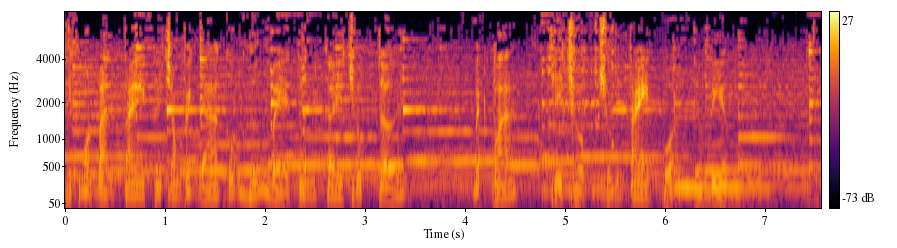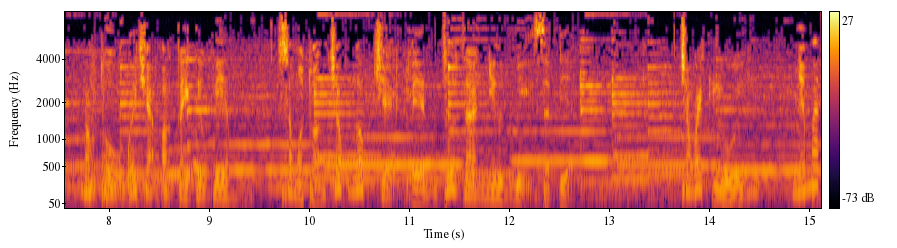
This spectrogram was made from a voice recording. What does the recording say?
thì có một bàn tay từ trong vách đá cũng hướng về thân cây chụp tới. Bất quá, chỉ chụp trúng tay của tiêu viêm. Ngọc thủ mới chạm vào tay tiêu viêm, sau một thoáng chốc ngốc trệ liền rút ra như bị giật điện. Trong vách núi, nhắm mắt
